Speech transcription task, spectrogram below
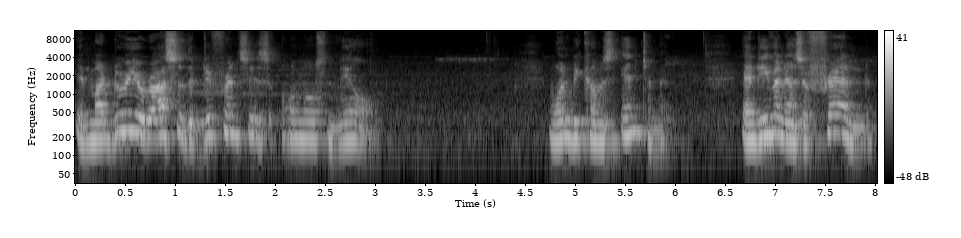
In Madhurya Rasa, the difference is almost nil. One becomes intimate. And even as a friend,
